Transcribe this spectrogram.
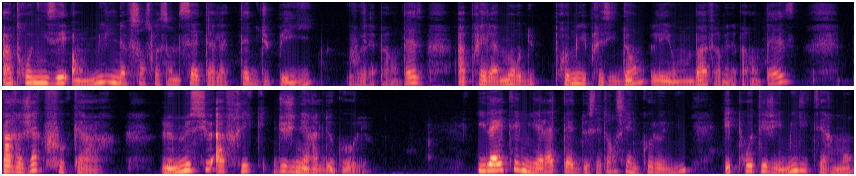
intronisé en 1967 à la tête du pays, ouvrez la parenthèse, après la mort du premier président, Léon Bas, fermez la parenthèse, par Jacques Faucard, le Monsieur Afrique du général de Gaulle. Il a été mis à la tête de cette ancienne colonie et protégé militairement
